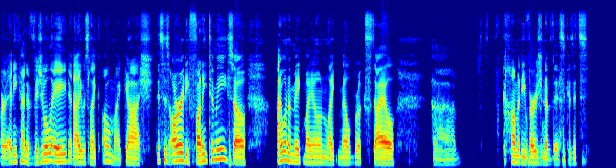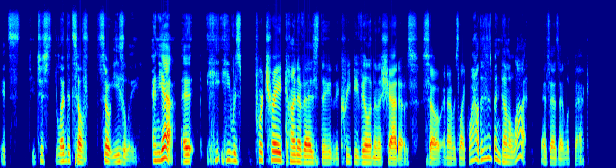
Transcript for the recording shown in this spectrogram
or any kind of visual aid. And I was like, oh my gosh, this is already funny to me. So I want to make my own like Mel Brooks style uh, comedy version of this because it's it's it just lends itself so easily. And yeah, uh, he he was portrayed kind of as the the creepy villain in the shadows. So, and I was like, wow, this has been done a lot as as I look back.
